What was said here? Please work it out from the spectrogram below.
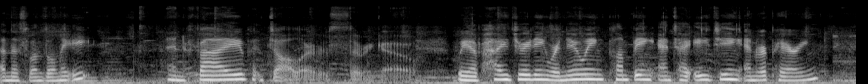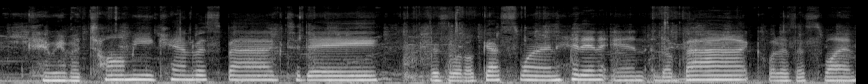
and this one's only eight and five dollars. There we go. We have hydrating, renewing, plumping, anti-aging, and repairing. Okay, we have a Tommy canvas bag today. There's a little guest one hidden in the back. What is this one?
